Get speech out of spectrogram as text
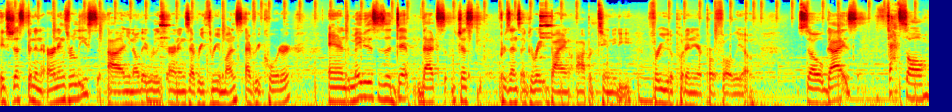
it's just been an earnings release. Uh, you know, they release earnings every three months, every quarter, and maybe this is a dip that's just presents a great buying opportunity for you to put in your portfolio. So, guys, that's all.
